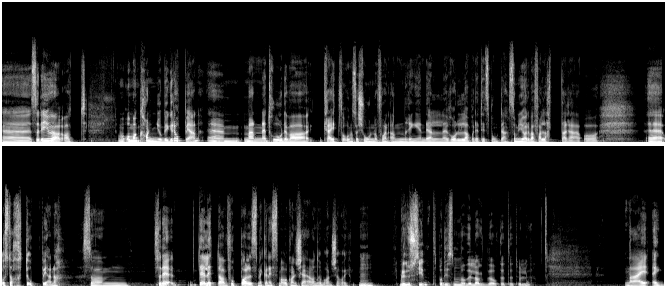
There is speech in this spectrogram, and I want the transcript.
Eh, så det gjør at og man kan jo bygge det opp igjen, ehm, men jeg tror det var greit for organisasjonen å få en endring i en del roller på det tidspunktet, som gjør det i hvert fall lettere å, eh, å starte opp igjen. Så, så det, det, er litt av fotballens mekanismer, og kanskje andre bransjer òg. Mm. mm. Ble du sint på de som hadde lagd alt dette tullet? Nei, jeg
